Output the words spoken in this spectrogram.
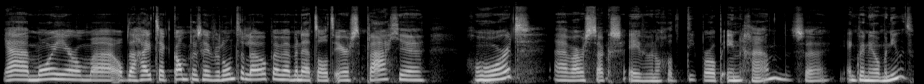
Ja, mooi hier om eh, op de high-tech campus even rond te lopen. We hebben net al het eerste praatje gehoord, eh, waar we straks even nog wat dieper op ingaan. Dus eh, ik ben heel benieuwd.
